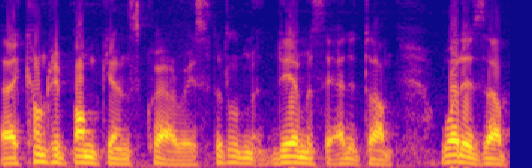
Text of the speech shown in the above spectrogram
uh, Country Bumpkins queries, Little Dear Mr. Editor, what is a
